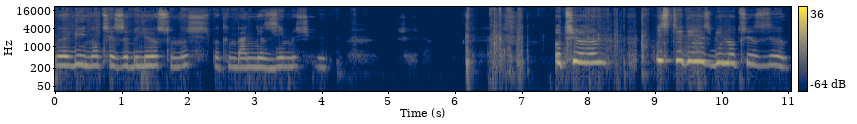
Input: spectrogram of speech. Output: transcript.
böyle bir not yazabiliyorsunuz. Bakın ben yazayım. Şöyle. Atıyorum. İstediğiniz bir not yazın.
